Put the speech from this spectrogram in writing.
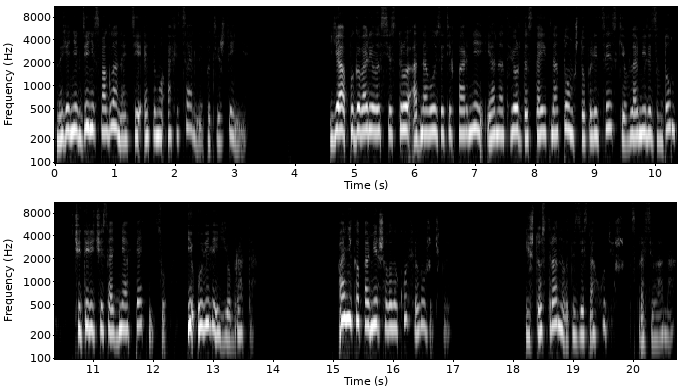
Но я нигде не смогла найти этому официальное подтверждение. Я поговорила с сестрой одного из этих парней, и она твердо стоит на том, что полицейские вломились в дом в четыре часа дня в пятницу и увели ее брата. Аника помешивала кофе ложечкой. «И что странного ты здесь находишь?» — спросила она.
